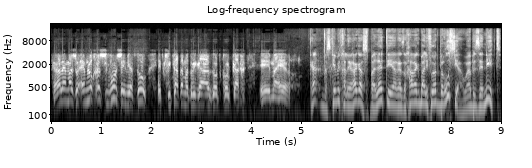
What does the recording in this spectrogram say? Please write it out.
קרה להם משהו, הם לא חשבו שהם יעשו את קפיצת המדרגה הזאת כל כך אה, מהר. כן, מסכים איתך לרגע, ספלטי הרי זכה רק באליפויות ברוסיה, הוא היה בזנית.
